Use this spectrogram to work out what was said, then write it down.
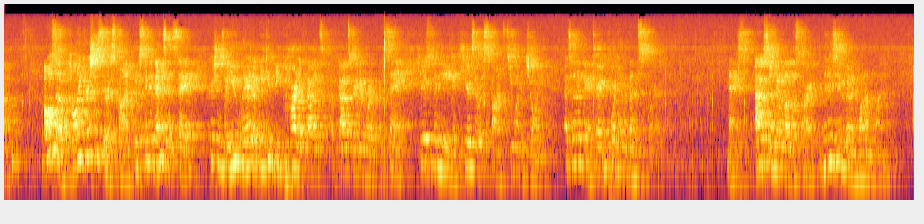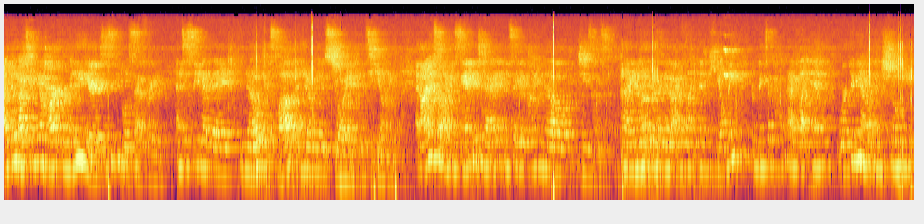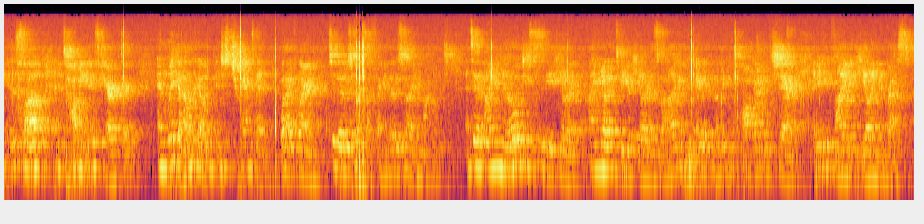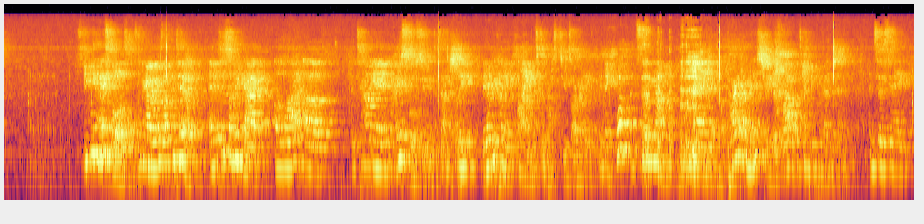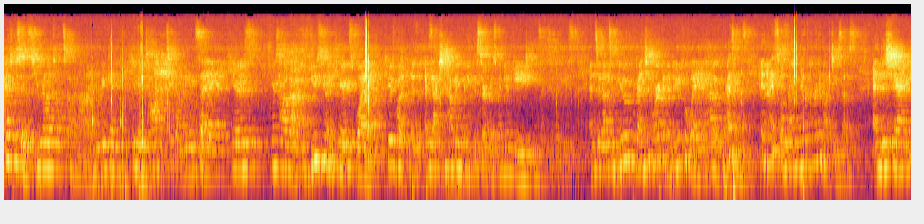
Also, calling Christians to respond, hosting events that say, Christians, are you aware that we can be part of God's, of God's greater work of saying, here's the need and here's a response. Do you want to join? That's another thing. It's very important to have events for. Next, I also am going to love this part. Ministering to women one-on-one. I know God's given me a heart for many years to see people set free and to see that they know His love and know to those who are suffering and those who are in bondage. And so that I know Jesus to be a healer. I know him to be your healer as well. I can pray with you and we can talk and we can share and you can find healing and rest. Speaking in high schools, something I always love to do. And this is something that a lot of Italian high school students is actually, they're becoming clients for prostitutes already. They think, whoa, that's so young. sharing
